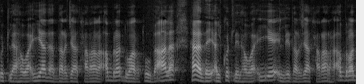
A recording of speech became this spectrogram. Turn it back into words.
كتلة هوائية ذات درجات حرارة أبرد ورطوبة أعلى. هذه الكتلة الهوائية اللي درجات حرارة أبرد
